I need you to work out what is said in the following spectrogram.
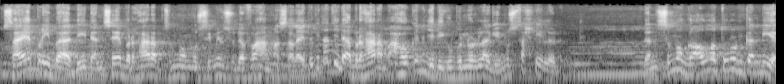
saya pribadi dan saya berharap semua muslimin sudah paham masalah itu. Kita tidak berharap Ahok ini jadi gubernur lagi, mustahil. Dan semoga Allah turunkan dia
